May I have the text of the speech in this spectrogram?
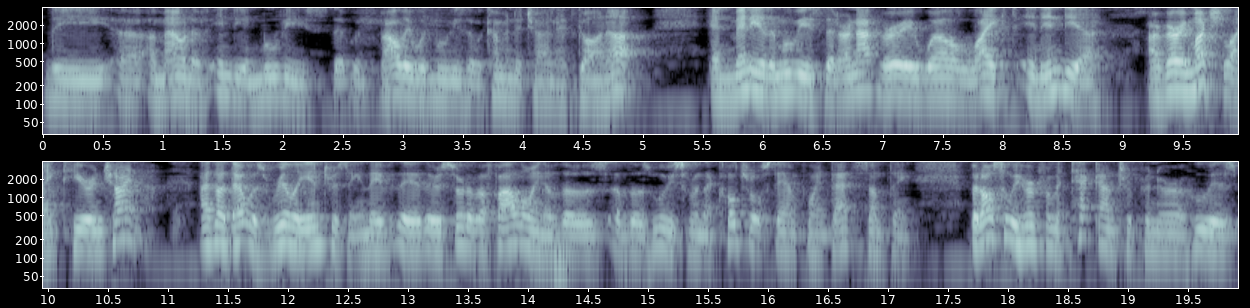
the uh, amount of Indian movies that would Bollywood movies that would come into China had gone up, and many of the movies that are not very well liked in India are very much liked here in China. I thought that was really interesting, and they've, they, there's sort of a following of those of those movies from that cultural standpoint. That's something, but also we heard from a tech entrepreneur who is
